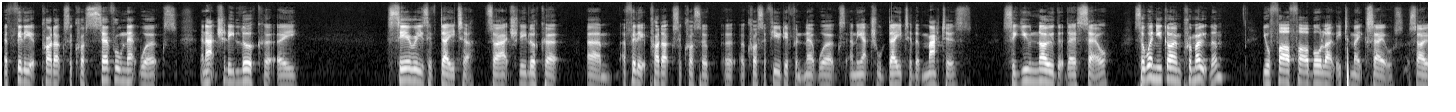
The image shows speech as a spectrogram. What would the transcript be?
affiliate products across several networks and actually look at a series of data. So I actually look at um, affiliate products across a, across a few different networks and the actual data that matters so you know that they're sell so when you go and promote them you're far far more likely to make sales. So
